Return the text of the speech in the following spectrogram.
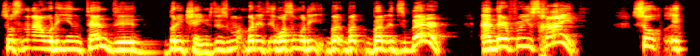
so it's not what he intended, but he changed his. But it, it wasn't what he. But but but it's better, and therefore he's chayiv. So it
